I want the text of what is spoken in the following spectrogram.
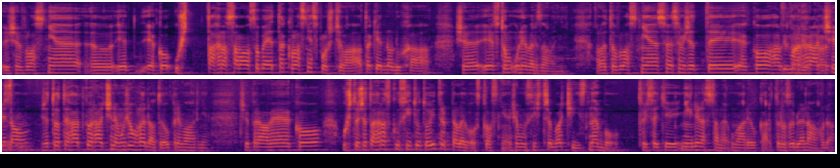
že vlastně eh, je jako už ta hra sama o sobě je tak vlastně sploštělá a tak jednoduchá, že je v tom univerzální. Ale to vlastně si myslím, že ty jako hardcore ty hráči, no, že to ty hardcore hráči nemůžou hledat, jo, primárně. Že právě jako už to, že ta hra zkusí tu tvoji trpělivost vlastně, že musíš třeba číst, nebo, což se ti nikdy nestane u Mario Kart, rozhoduje náhoda,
